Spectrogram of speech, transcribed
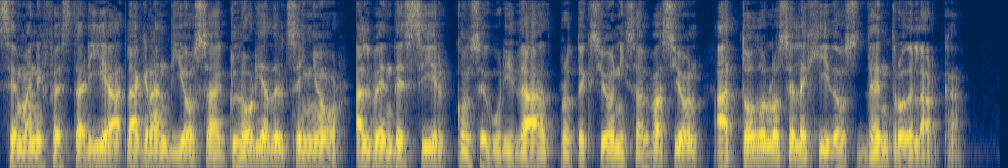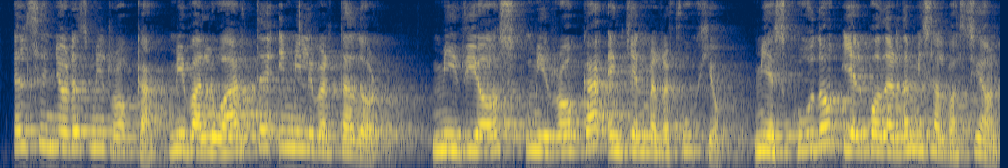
se manifestaría la grandiosa gloria del Señor al bendecir con seguridad, protección y salvación a todos los elegidos dentro del arca. El Señor es mi roca, mi baluarte y mi libertador, mi Dios, mi roca en quien me refugio, mi escudo y el poder de mi salvación,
